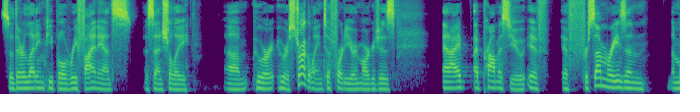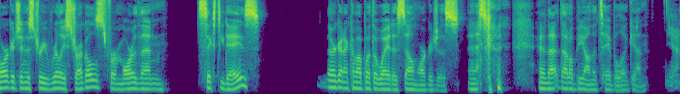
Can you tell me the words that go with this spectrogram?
So they're letting people refinance essentially um, who are who are struggling to 40 year mortgages. And I I promise you, if if for some reason the mortgage industry really struggles for more than 60 days, they're going to come up with a way to sell mortgages, and it's gonna, and that that'll be on the table again. Yeah.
